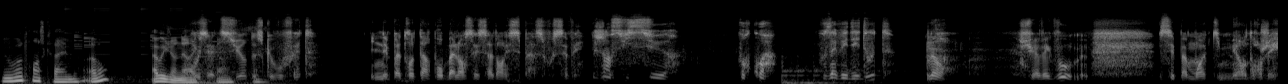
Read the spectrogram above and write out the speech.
Nouveau transcribe. Ah bon? Ah oui, j'en ai Vous récupéré êtes sûr de ce que vous faites? Il n'est pas trop tard pour balancer ça dans l'espace, vous savez. J'en suis sûre. Pourquoi? Vous avez des doutes? Non, je suis avec vous. mais C'est pas moi qui me mets en danger.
